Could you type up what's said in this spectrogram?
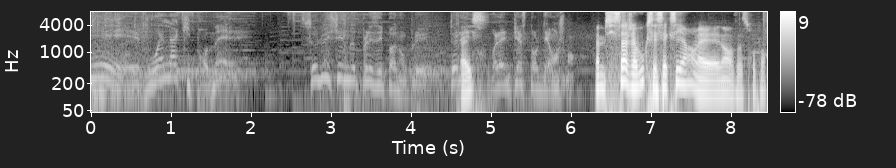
Et voilà qui promet. Celui-ci ne me plaisait pas non plus. Tenez, Nice. voilà une pièce pour le dérangement. Même si ça, j'avoue que c'est sexy. Hein, mais non, ça se trop fort.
